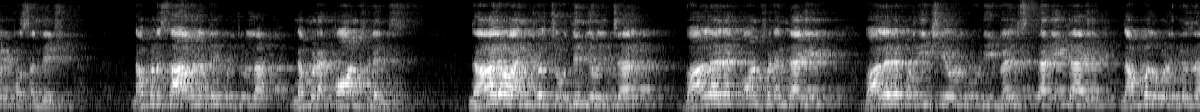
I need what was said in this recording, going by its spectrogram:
ഒരു പ്രസന്റേഷൻ നമ്മുടെ സ്ഥാപനത്തെ കുറിച്ചുള്ള നമ്മുടെ കോൺഫിഡൻസ് നാലോ അഞ്ചോ ചോദ്യം ചോദിച്ചാൽ വളരെ കോൺഫിഡന്റ് ആയി വളരെ പ്രതീക്ഷയോടുകൂടി വെൽ സ്റ്റഡീഡായി നമ്മൾ കൊടുക്കുന്ന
